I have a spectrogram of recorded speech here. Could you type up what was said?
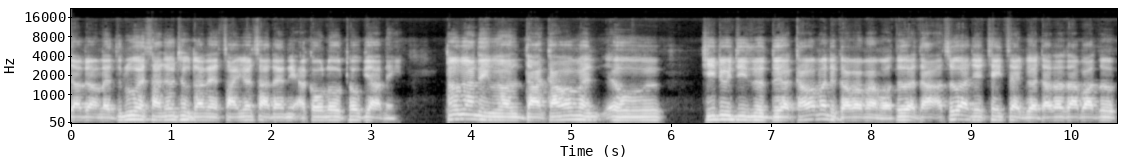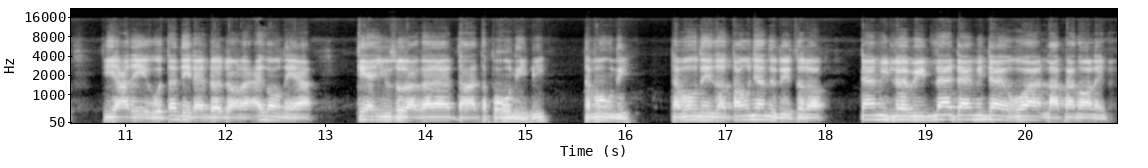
ကြားပြောင်းလဲသူတို့ရဲ့စာချုပ်ထုတ်ထားတဲ့စာရွက်စာတမ်းတွေအကုန်လုံးထုတ်ပြနေထုတ်ပြနေပြီးတော့ဒါ government ဟို G2G ဆိုတဲ့ government to government ပေါ့သူကဒါအစိုးရချင်းချိတ်ဆက်ပြီးတော့ဒါဒါဒါပါဆိုဒီဟာတွေကိုတက်တည်တိုင်းလွှဲပြောင်းလဲအဲ့ကောင်တွေက KNU ဆိုတာကဒါတပုံနေပြီတပုံနေတပုံနေဆိုတော့တောင်းချမ်းသူတွေဆိုတော့တမ်းပြီးလွှဲပြီးလက်တိုင်းပြီးတိုက်ဟိုကလာဖမ်းသွားလိုက်မယ်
